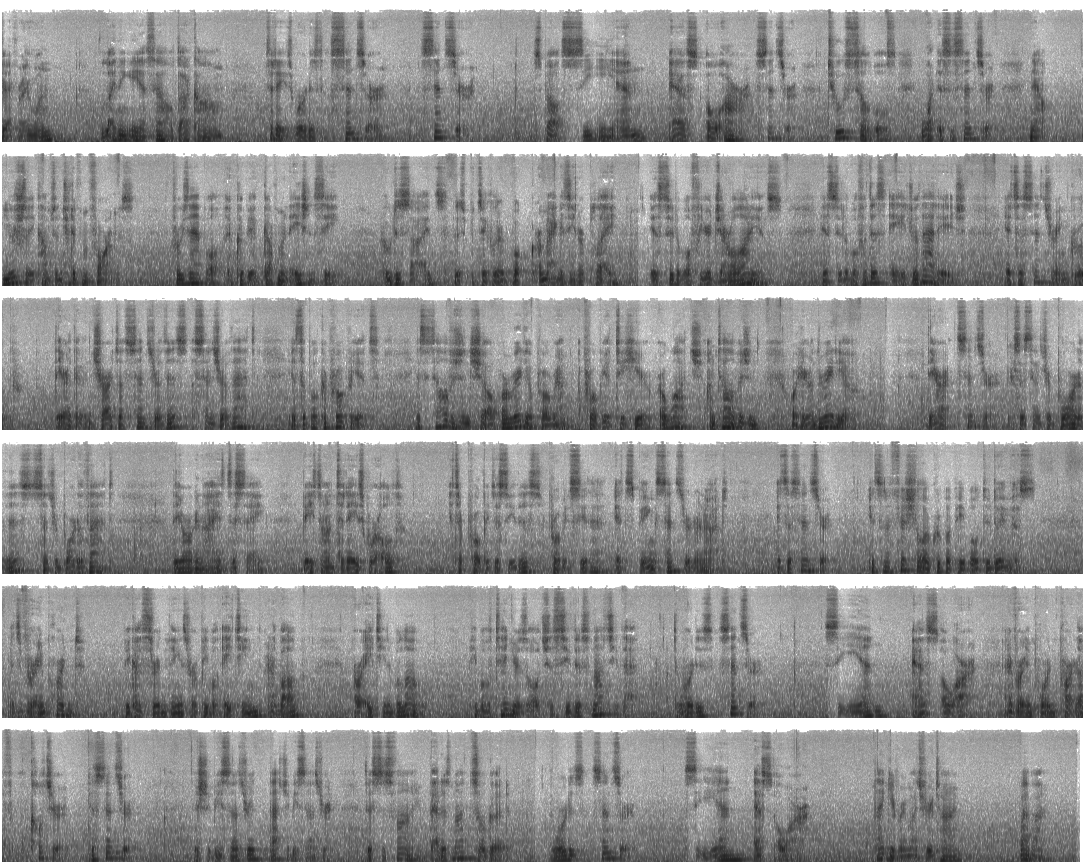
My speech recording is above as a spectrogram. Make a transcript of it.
Good afternoon, everyone. LightningESL.com. Today's word is censor. Censor. Spelled C E N S O R. Censor. Two syllables. What is a censor? Now, usually it comes in two different forms. For example, it could be a government agency who decides this particular book or magazine or play is suitable for your general audience, is suitable for this age or that age. It's a censoring group. They are the in charge of censor this, censor that. Is the book appropriate? Is a television show or radio program appropriate to hear or watch on television or hear on the radio? They are censor. There's a censor board of this, censor board of that. They organize to say, based on today's world, it's appropriate to see this, appropriate to see that. It's being censored or not. It's a censor. It's an official or group of people to doing this. It's very important because certain things for people 18 and above or 18 and below. People 10 years old should see this, not see that. The word is censor. C E N S O R. A very important part of culture is censor. This should be censored, that should be censored. This is fine, that is not so good. The word is censor. C E N S O R. Thank you very much for your time. Bye bye.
